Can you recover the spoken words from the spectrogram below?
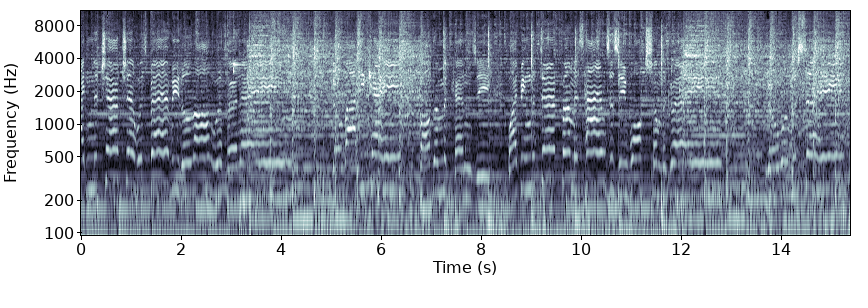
Died in the church and was buried along with her name. Nobody came. Father McKenzie wiping the dirt from his hands as he walks from the grave. No one was saying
